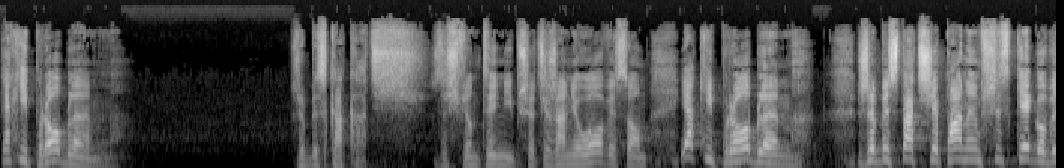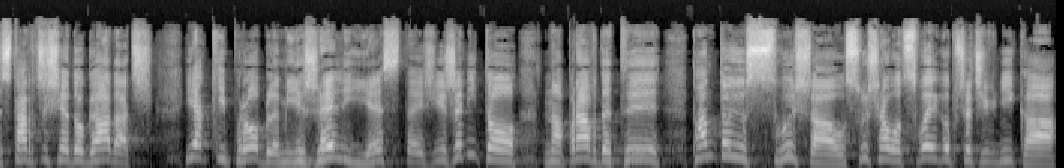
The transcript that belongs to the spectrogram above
Jaki problem, żeby skakać ze świątyni? Przecież aniołowie są. Jaki problem, żeby stać się Panem wszystkiego, wystarczy się dogadać. Jaki problem, jeżeli jesteś, jeżeli to naprawdę Ty, Pan to już słyszał, słyszał od swojego przeciwnika,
